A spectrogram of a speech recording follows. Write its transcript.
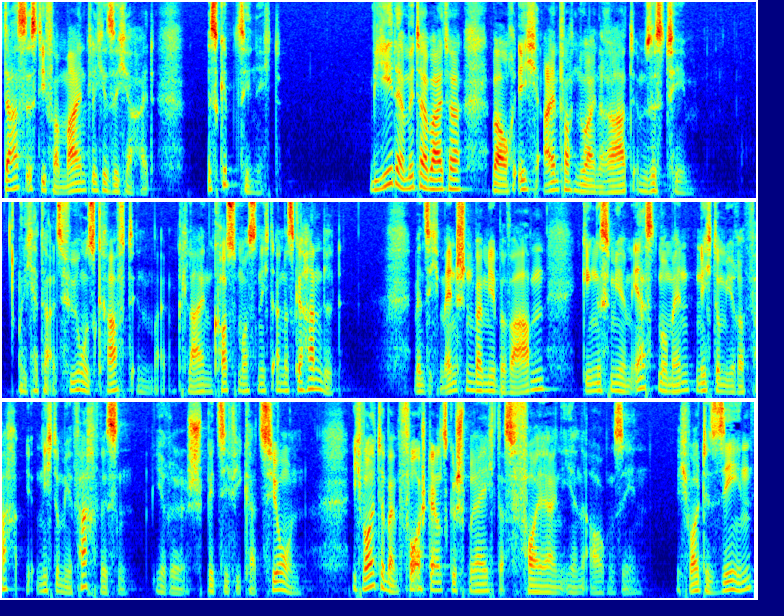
Das ist die vermeintliche Sicherheit. Es gibt sie nicht. Wie jeder Mitarbeiter war auch ich einfach nur ein Rad im System. Und ich hatte als Führungskraft in meinem kleinen Kosmos nicht anders gehandelt. Wenn sich Menschen bei mir bewarben, ging es mir im ersten Moment nicht um, ihre Fach, nicht um ihr Fachwissen, ihre Spezifikation. Ich wollte beim Vorstellungsgespräch das Feuer in ihren Augen sehen. Ich wollte sehen,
